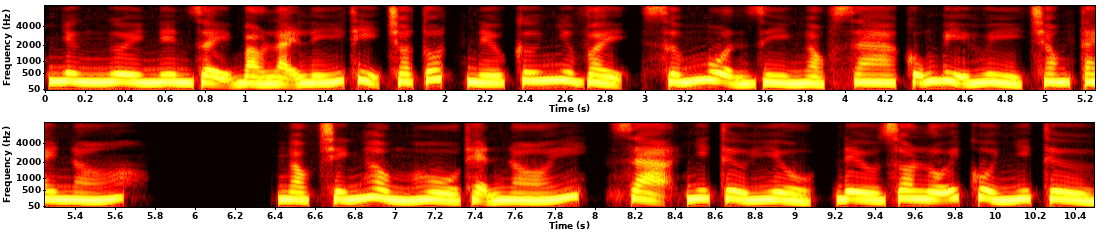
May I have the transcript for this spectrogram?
nhưng ngươi nên dạy bảo lại Lý Thị cho tốt nếu cứ như vậy, sớm muộn gì Ngọc gia cũng bị hủy trong tay nó. Ngọc Chính Hồng hồ thẹn nói, dạ Nhi Tử hiểu, đều do lỗi của Nhi Tử,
